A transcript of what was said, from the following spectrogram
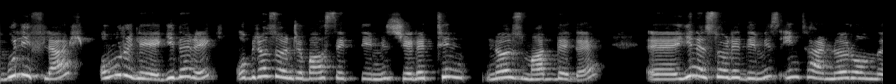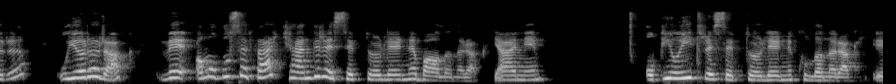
Bu lifler omuriliğe giderek o biraz önce bahsettiğimiz jelatinöz maddede e, yine söylediğimiz internöronları uyararak ve ama bu sefer kendi reseptörlerine bağlanarak yani opioid reseptörlerini kullanarak e,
